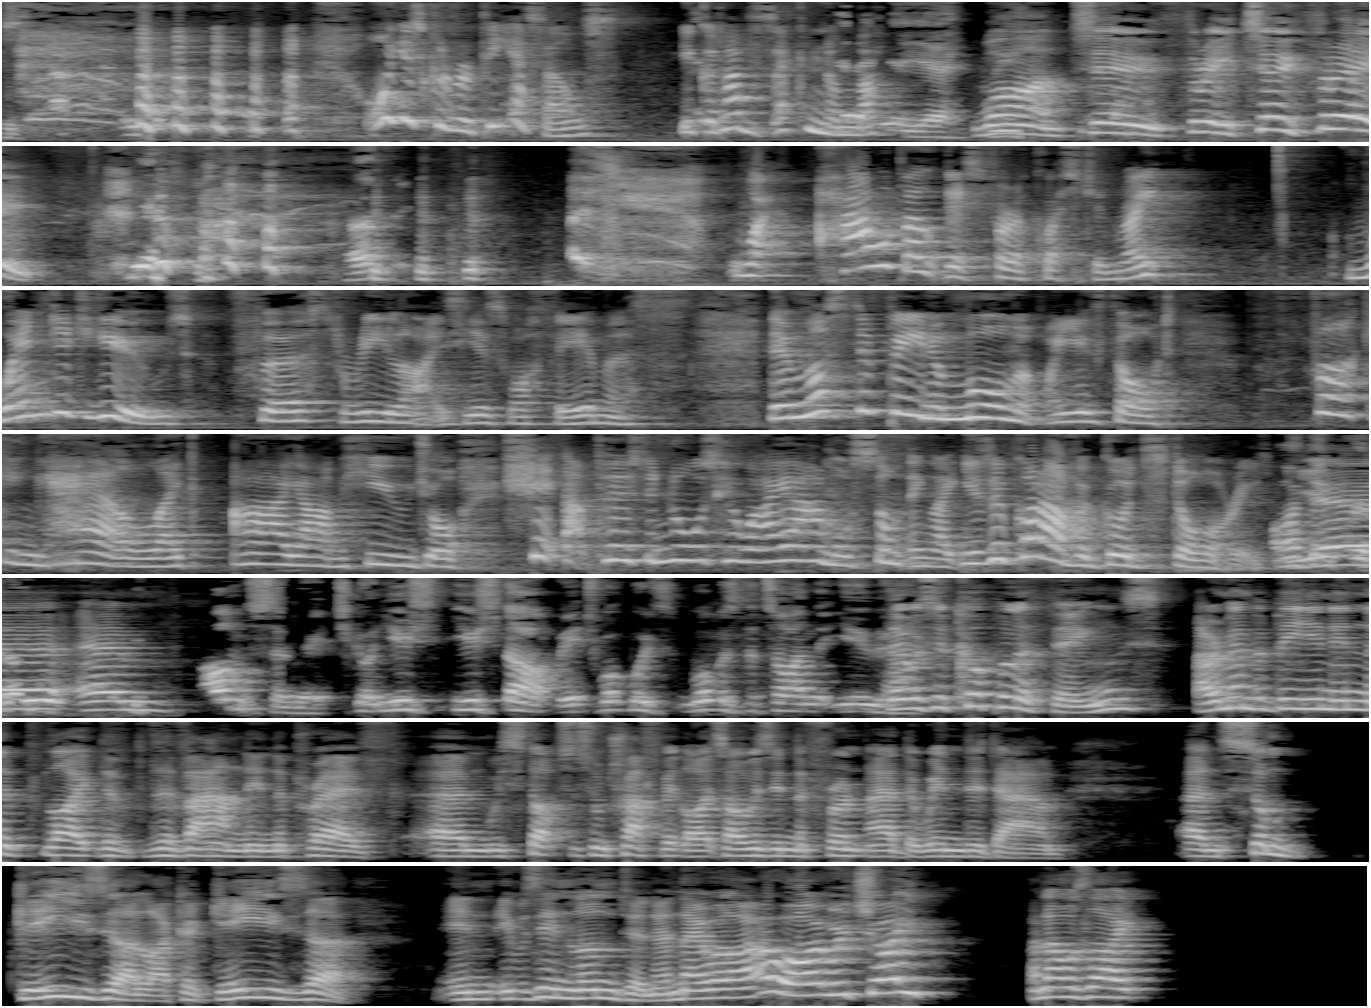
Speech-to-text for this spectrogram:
Or you could repeat yourselves. You could have a second number. Yeah, yeah. One, two, three, two, three. Perfect. What, how about this for a question, right? When did you first realise you were famous? There must have been a moment where you thought, fucking hell, like I am huge, or shit, that person knows who I am, or something like You've got to have a good story. I think Yeah, we'll um, answer, Rich. You you start, Rich. What was what was the time that you had? There was a couple of things. I remember being in the like the, the van in the Prev. Um, we stopped at some traffic lights. I was in the front. I had the window down, and some geezer, like a geezer, in it was in London, and they were like, "Oh, all right, Richie," and I was like,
